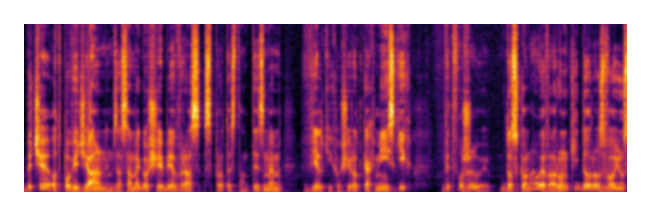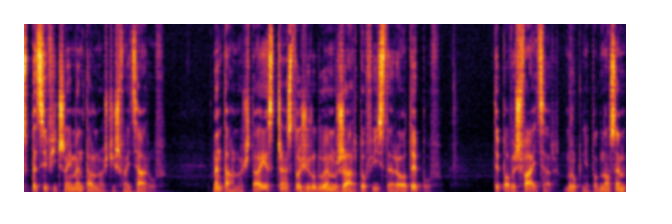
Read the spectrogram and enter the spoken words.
bycie odpowiedzialnym za samego siebie wraz z protestantyzmem w wielkich ośrodkach miejskich wytworzyły doskonałe warunki do rozwoju specyficznej mentalności Szwajcarów. Mentalność ta jest często źródłem żartów i stereotypów. Typowy Szwajcar mruknie pod nosem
